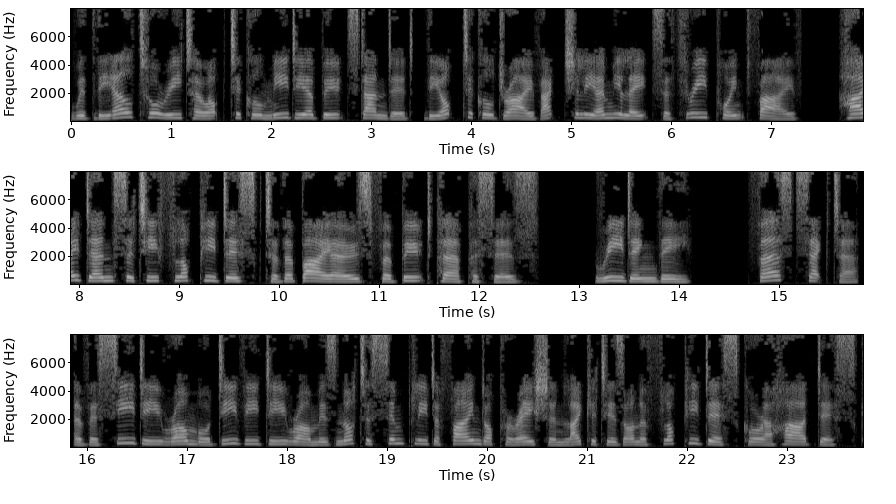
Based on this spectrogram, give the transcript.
With the El Torito optical media boot standard, the optical drive actually emulates a 3.5 high-density floppy disk to the BIOS for boot purposes, reading the first sector of a CD-ROM or DVD-ROM is not a simply defined operation like it is on a floppy disk or a hard disk.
